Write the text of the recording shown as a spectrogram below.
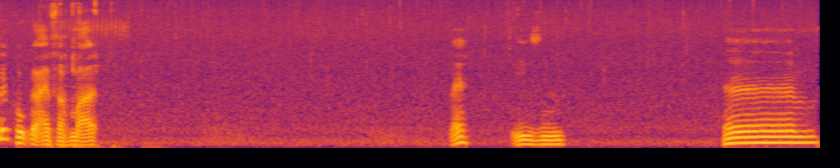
Wir gucken einfach mal. Ne? Diesen ähm,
